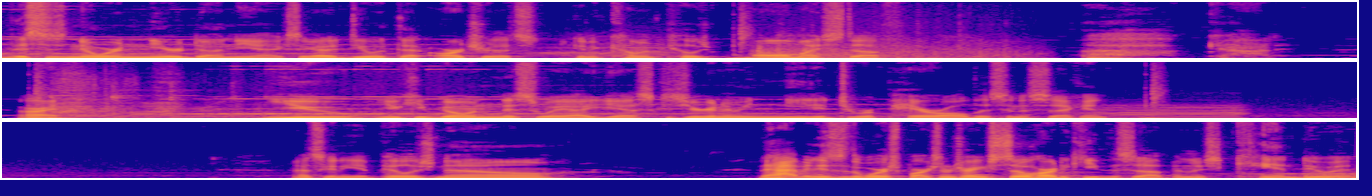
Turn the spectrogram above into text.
This is nowhere near done yet, because I gotta deal with that archer that's gonna come and pillage all my stuff. Oh, God. Alright. You. You keep going this way, I guess, because you're gonna be needed to repair all this in a second. That's to get pillaged now. The happiness is the worst part. I'm trying so hard to keep this up, and I just can't do it.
